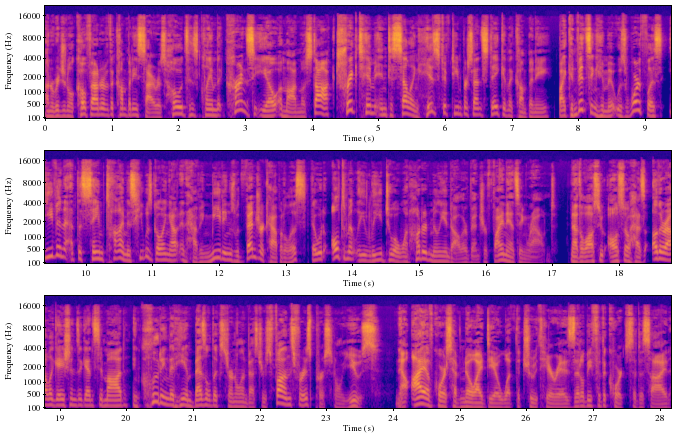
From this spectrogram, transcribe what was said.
An original co founder of the company, Cyrus Hodes, has claimed that current CEO Emad Mostaque tricked him into selling his 15% stake in the company by convincing him it was worthless, even at the same time as he was going out and having meetings with venture capitalists that would ultimately lead to a $100 million venture financing round. Now, the lawsuit also has other allegations against Emad, including that he embezzled external investors' funds for his personal use. Now, I, of course, have no idea what the truth here is. It'll be for the courts to decide.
